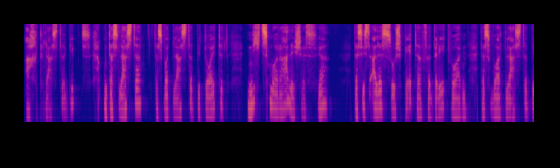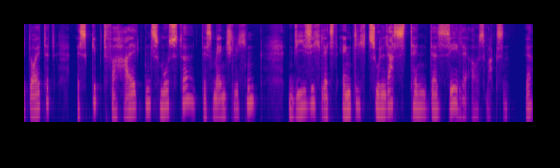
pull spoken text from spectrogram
acht Laster gibt's. Und das Laster, das Wort Laster bedeutet nichts Moralisches, ja. Das ist alles so später verdreht worden. Das Wort Laster bedeutet, es gibt Verhaltensmuster des Menschlichen, die sich letztendlich zu Lasten der Seele auswachsen. Ja?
